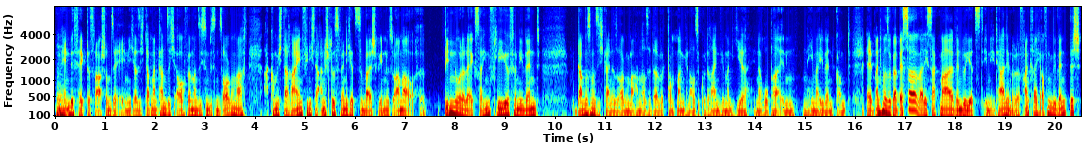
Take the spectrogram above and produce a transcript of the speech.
im mhm. Endeffekt, das war schon sehr ähnlich. Also ich glaube, man kann sich auch, wenn man sich so ein bisschen Sorgen macht, ah, komme ich da rein, finde ich da Anschluss, wenn ich jetzt zum Beispiel in USA mal äh, bin oder da extra hinfliege für ein Event, da muss man sich keine Sorgen machen. Also da kommt man genauso gut rein, wie man hier in Europa in ein HEMA-Event kommt. Äh, manchmal sogar besser, weil ich sag mal, wenn du jetzt in Italien oder Frankreich auf einem Event bist,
